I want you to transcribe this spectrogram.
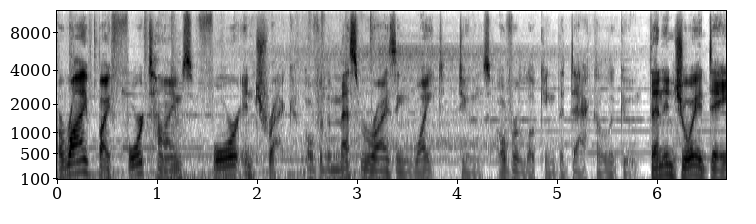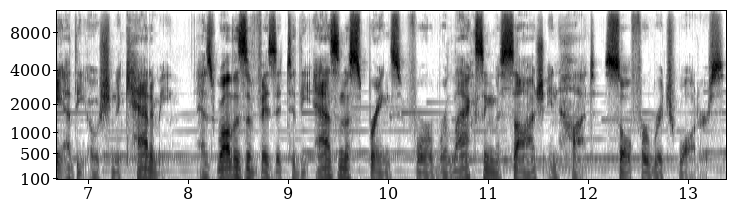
Arrive by four times four and trek over the mesmerizing white dunes overlooking the Dakhla Lagoon. Then enjoy a day at the Ocean Academy, as well as a visit to the Azna Springs for a relaxing massage in hot, sulfur-rich waters.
